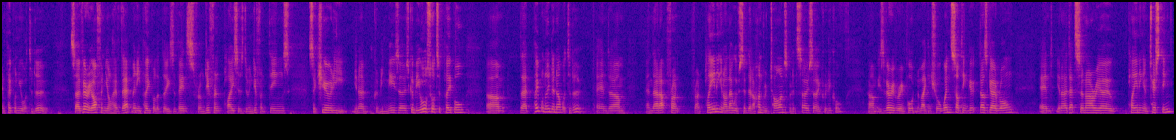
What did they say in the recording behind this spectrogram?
and people knew what to do. So very often you'll have that many people at these events from different places doing different things. Security, you know, could be musos, could be all sorts of people um, that people need to know what to do. And, um, and that upfront front planning, and I know we've said that a hundred times, but it's so, so critical, um, is very, very important to making sure when something go- does go wrong, and, you know, that scenario planning and testing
